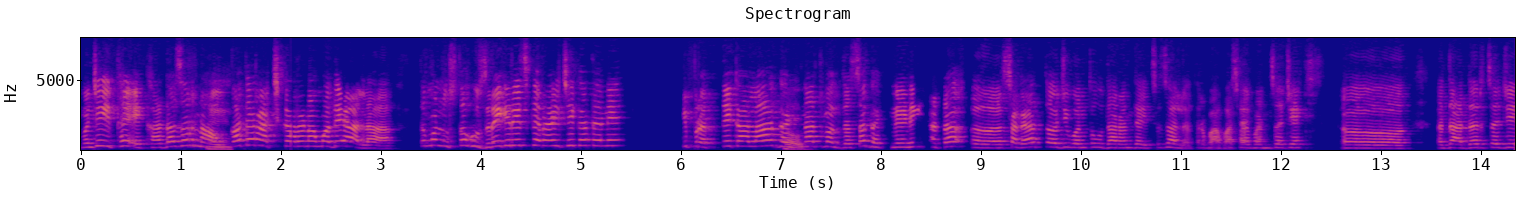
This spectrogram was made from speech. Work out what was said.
म्हणजे इथे एखादा जर. न्हावका त्या राजकारणामध्ये आला, तर मग नुसतं हुजरेगिरीच करायची का त्याने? की प्रत्येकाला हो. घटनात्मक जसं घटनेने आता सगळ्यात जिवंत उदाहरण द्यायचं झालं, तर बाबासाहेबांचं जे दादरचं जे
